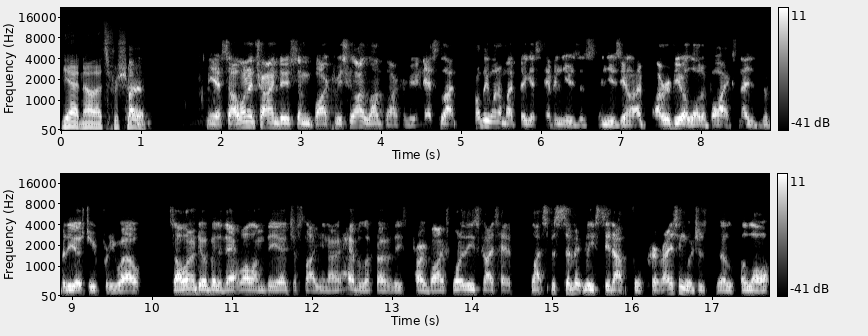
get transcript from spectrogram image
Yeah, no, that's for sure. Uh, yeah, so I want to try and do some bike reviews because I love bike reviewing. That's like probably one of my biggest avenues is in New Zealand. I, I review a lot of bikes and they, the videos do pretty well. So I want to do a bit of that while I'm there, just like, you know, have a look over these pro bikes. What do these guys have like specifically set up for crit racing, which is a, a lot,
